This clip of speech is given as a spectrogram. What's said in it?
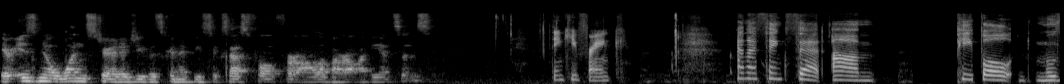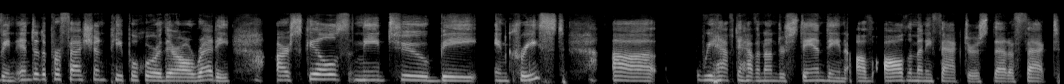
there is no one strategy that's going to be successful for all of our audiences. Thank you, Frank. And I think that um, people moving into the profession, people who are there already, our skills need to be increased. Uh, we have to have an understanding of all the many factors that affect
